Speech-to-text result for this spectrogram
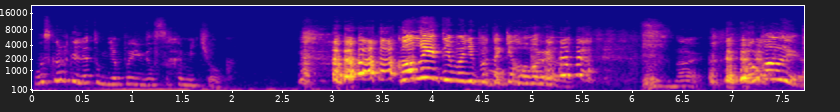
Во сколько лет у меня появился хомячок? Коли ти мені про таке говорила? Не знаю. Ну коли?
